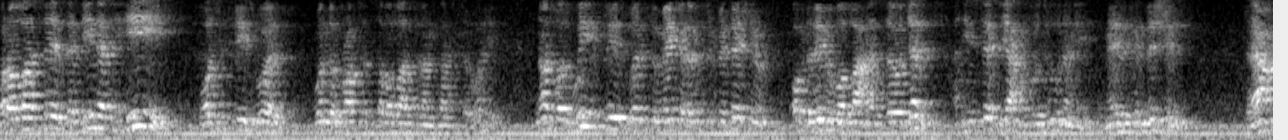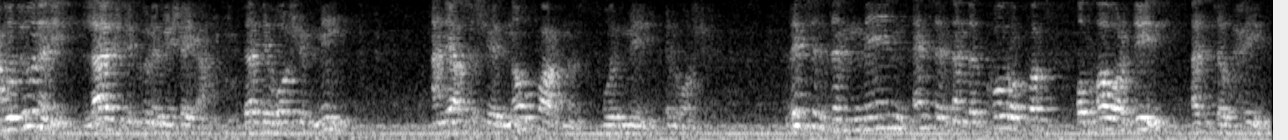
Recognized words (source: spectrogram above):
But Allah says the deen that he was pleased with when the Prophet ﷺ passed away. Not what we pleased with to make an interpretation of the deen of Allah Azza wa Jal. And he said, يَعْبُدُونَنِي Made a condition يعبدونني لا يشركون بي شيئا that they worship me and they associate no partners with me in worship. This is the main essence and the core of, of our deen, at-tawheed.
